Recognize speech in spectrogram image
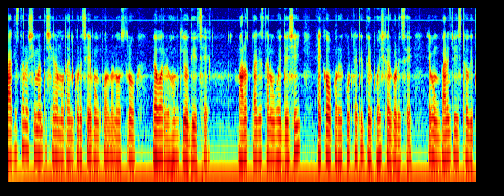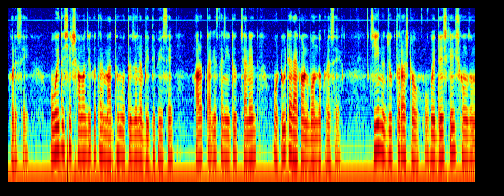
পাকিস্তানও সীমান্তে সেনা মোতায়েন করেছে এবং পরমাণু অস্ত্র ব্যবহারের হুমকিও দিয়েছে। ভারত পাকিস্তান উভয় দেশেই একে অপরের কূটনীতিকদের বহিষ্কার করেছে এবং বাণিজ্য স্থগিত করেছে। উভয় দেশের সামাজিকতার মাধ্যম উত্তেজনা বৃদ্ধি পেয়েছে। ভারত পাকিস্তান ইউটিউব চ্যানেল ও টুইটার অ্যাকাউন্ট বন্ধ করেছে। চীন ও যুক্তরাষ্ট্র উভয় দেশকেই সংযম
